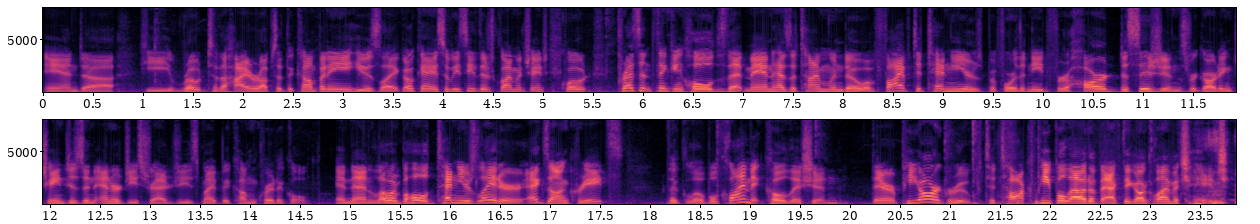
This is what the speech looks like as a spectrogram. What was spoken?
and uh, he wrote to the higher ups at the company. He was like, okay, so we see there's climate change. Quote, present thinking holds that man has a time window of five to ten years before the need for hard decisions regarding changes in energy strategies might become critical. And then, lo and behold, 10 years later, Exxon creates the Global Climate Coalition. Their PR group to talk people out of acting on climate change.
